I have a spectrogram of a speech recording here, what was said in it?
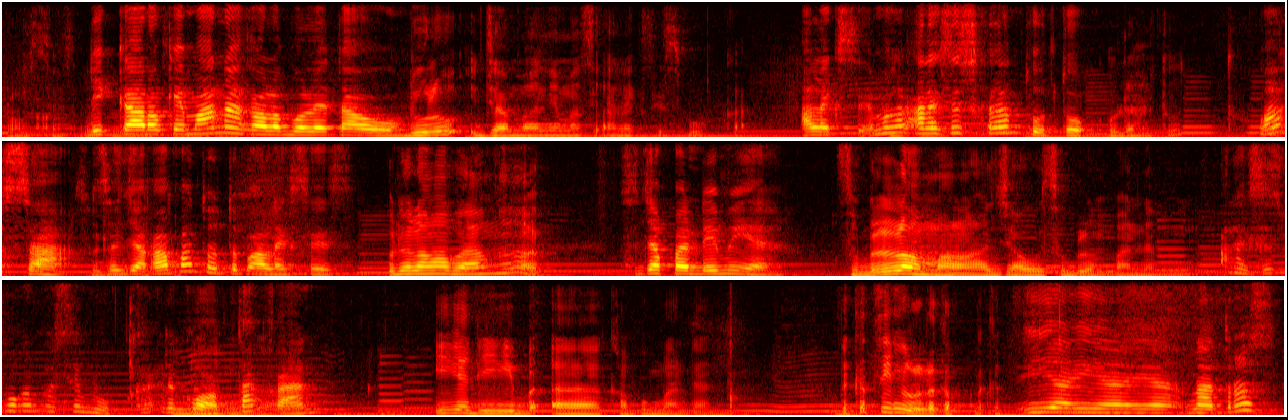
proses. Di karaoke mana kalau boleh tahu? Dulu zamannya masih Alexis buka. Alexis, emang Alexis sekarang tutup? Udah tutup. Masa? Sejak kapan tutup Alexis? Udah lama banget. Sejak pandemi ya? Sebelum malah jauh sebelum pandemi. Alexis bukan masih buka di kota enggak. kan? Iya di eh, Kampung Bandan. Deket sini loh, deket deket. Iya iya iya. Nah terus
